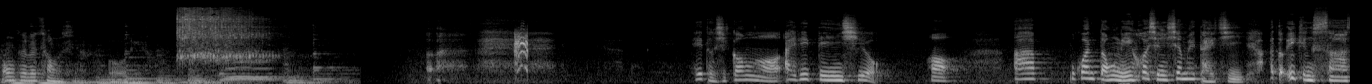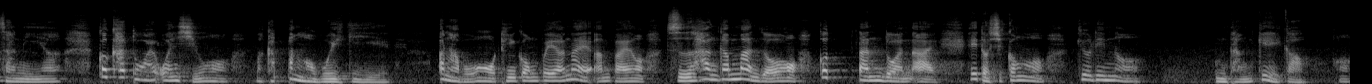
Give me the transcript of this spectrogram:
讲这要创啥？无聊。迄就是讲哦，爱你珍惜，吼啊，不管当年发生什么代志，啊，都已经三十年啊，搁较大的冤仇吼，嘛较放互袂记的。啊，若无吼，天公伯啊，哪会安排吼，子汉甲曼柔吼，搁单恋爱？迄就是讲哦，叫恁哦，毋通计较，吼，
